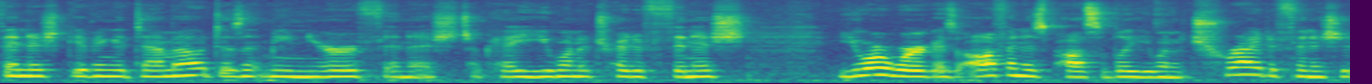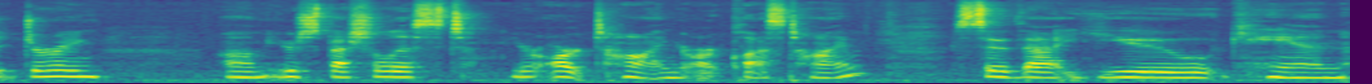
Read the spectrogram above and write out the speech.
finished giving a demo doesn't mean you're finished, okay? You want to try to finish your work as often as possible. You want to try to finish it during um, your specialist, your art time, your art class time, so that you can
